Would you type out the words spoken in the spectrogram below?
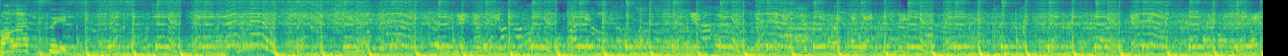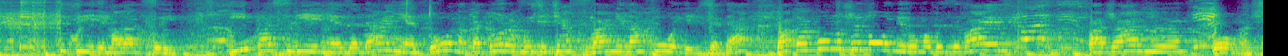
Молодцы. Четыре молодцы. И последнее задание, то, на котором мы сейчас с вами находимся, да? По какому же номеру мы вызываем пожарную помощь?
